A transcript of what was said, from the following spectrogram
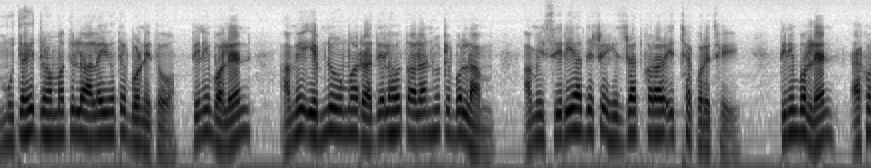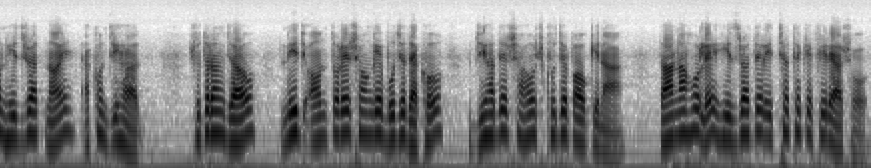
মুজাহিদ রহমতুল্লা আলাই হতে বর্ণিত। তিনি বলেন, আমি ইবনু উমর রাজিয়াল্লাহ তাল্লাহ্নকে বললাম, আমি সিরিয়া দেশে হিজরাত করার ইচ্ছা করেছি। তিনি বললেন, এখন হিজরাত নয়, এখন জিহাদ। সুতরাং যাও, নিজ অন্তরের সঙ্গে বুঝে দেখো, জিহাদের সাহস খুঁজে পাও কিনা। তা না হলে হিজরতের ইচ্ছা থেকে ফিরে আসো।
